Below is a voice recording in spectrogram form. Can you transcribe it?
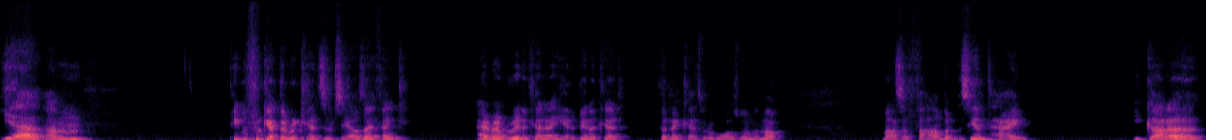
Yeah, um people forget they were kids themselves, I think. I remember being a kid, I hated being a kid didn't like a Walls one. I'm not massive fan, but at the same time, you gotta.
